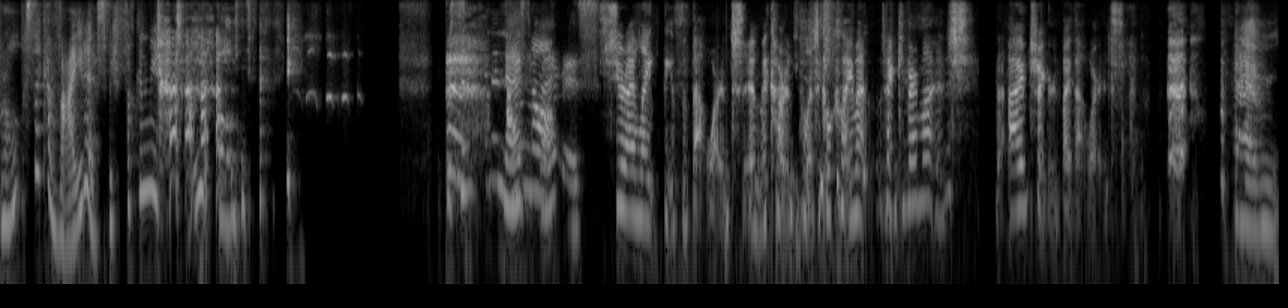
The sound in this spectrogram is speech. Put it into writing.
we're almost like a virus. We fucking mutate all the time. I'm not sure I like the use of that word in the current political climate. Thank you very much. I'm triggered by that word. um,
